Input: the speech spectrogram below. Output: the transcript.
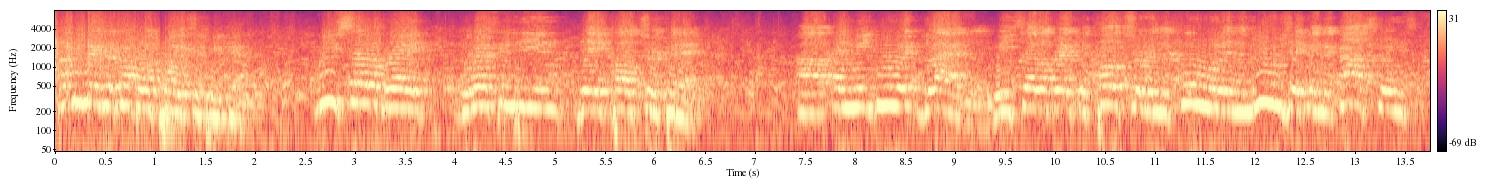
Let me make a couple of points if we can. We celebrate the West Indian Day culture today. Uh, and we do it gladly. We celebrate the culture and the food and the music and the costumes,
